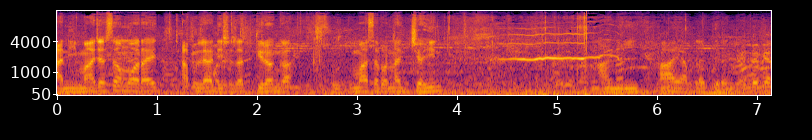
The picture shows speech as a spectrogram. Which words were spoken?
आणि माझ्यासमोर आहे आपल्या देशाचा तिरंगा. सो तुम्हा सर्वांना जय हिंद. आणि हा आहे आपला तिरंगा.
